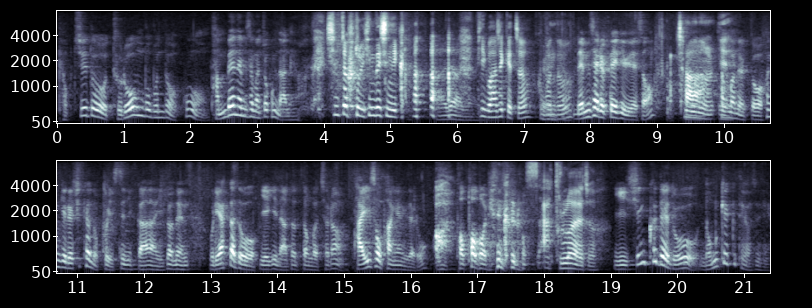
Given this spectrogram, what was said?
벽지도 들어온 부분도 없고 담배 냄새만 조금 나네요. 심적으로 힘드시니까 맞아 맞아. 피고 하셨겠죠, 그분도. 냄새를 빼기 위해서 창문을 다 창문을 또 환기를 시켜놓고 있으니까 이거는 우리 아까도 얘기 나눴던 것처럼 다이소 방향제로 아, 덮어버리는 걸로 싹 둘러야죠. 이 싱크대도 너무 깨끗해요 선생님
